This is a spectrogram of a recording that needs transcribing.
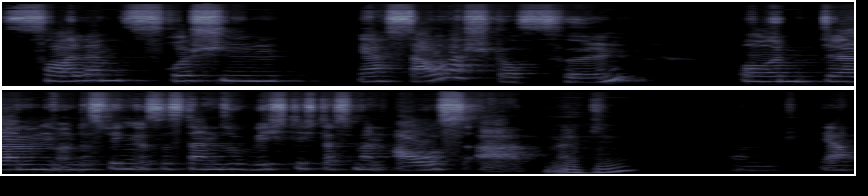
vollem, frischen ja, Sauerstoff füllen. Und, ähm, und deswegen ist es dann so wichtig, dass man ausatmet. Mhm. Und ja,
